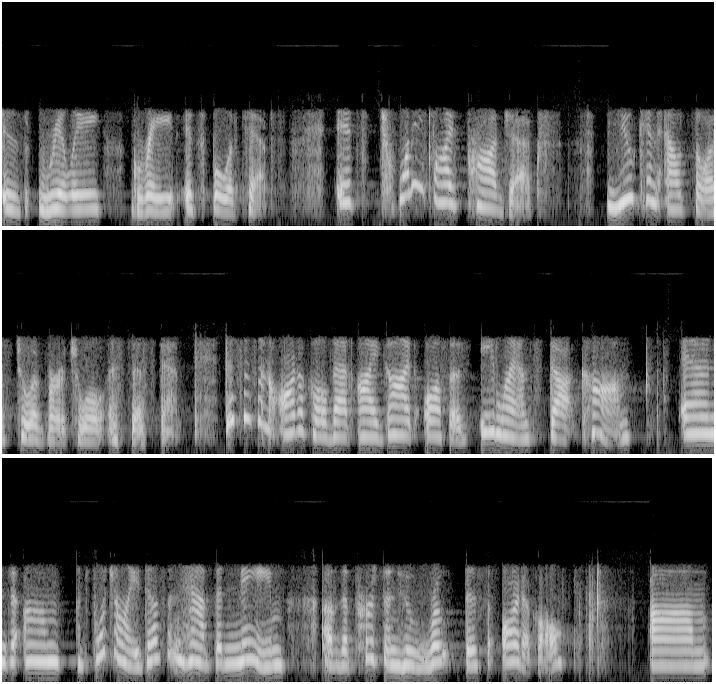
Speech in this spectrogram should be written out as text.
is really great. It's full of tips. It's 25 projects you can outsource to a virtual assistant. This is an article that I got off of elance.com, and um, unfortunately, it doesn't have the name of the person who wrote this article. Um,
